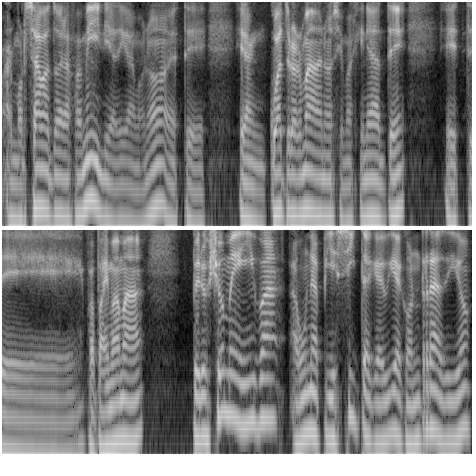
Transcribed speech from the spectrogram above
almorzaba toda la familia, digamos, ¿no? Este, eran cuatro hermanos, imagínate, este, papá y mamá, pero yo me iba a una piecita que había con radio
